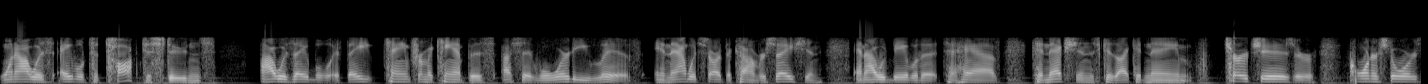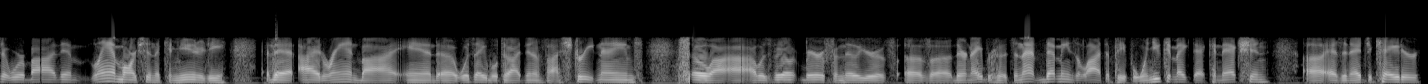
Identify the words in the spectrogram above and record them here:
when I was able to talk to students, I was able, if they came from a campus, I said, "Well, where do you live?" And that would start the conversation, and I would be able to to have connections because I could name churches or corner stores that were by them, landmarks in the community that I had ran by, and uh, was able to identify street names. So I, I was very very familiar of of uh, their neighborhoods, and that that means a lot to people. When you can make that connection uh, as an educator,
